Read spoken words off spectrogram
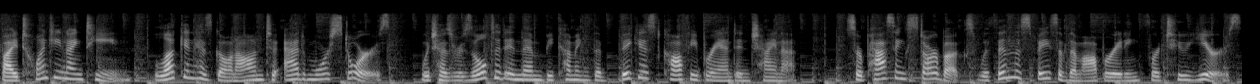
By 2019, Luckin has gone on to add more stores, which has resulted in them becoming the biggest coffee brand in China, surpassing Starbucks within the space of them operating for two years.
